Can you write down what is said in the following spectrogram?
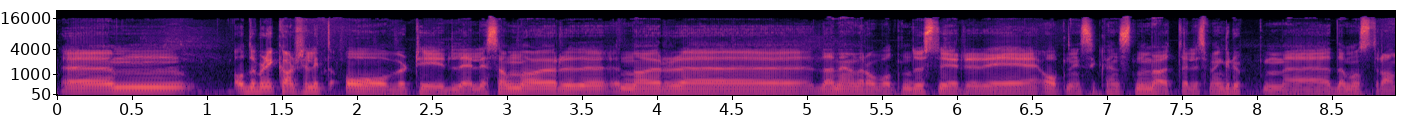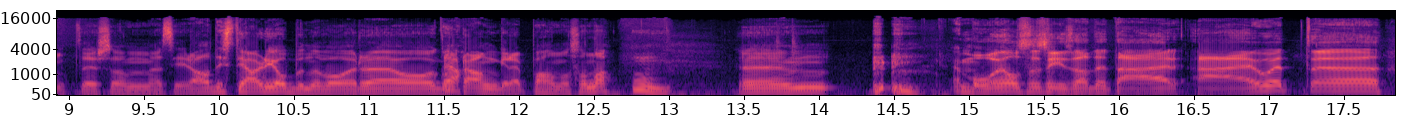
Um, og det blir kanskje litt overtydelig liksom, når, når uh, den ene roboten du styrer i åpningssekvensen, møter liksom, en gruppe med demonstranter som sier ja, de stjeler jobbene våre og går Ja. til angrep på han og sånn. da. Mm. Um, Det må jo også sies at dette er, er jo et øh,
